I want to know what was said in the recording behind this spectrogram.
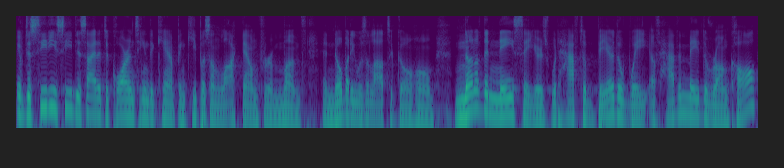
If the CDC decided to quarantine the camp and keep us on lockdown for a month and nobody was allowed to go home, none of the naysayers would have to bear the weight of having made the wrong call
